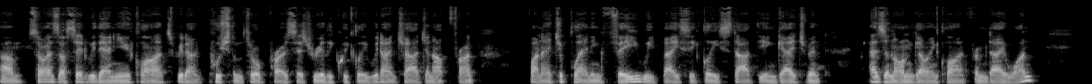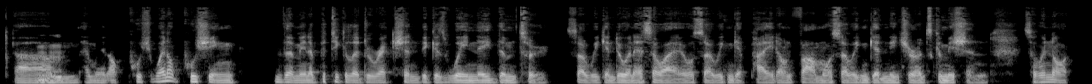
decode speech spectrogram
Um, so as I said, with our new clients, we don't push them through a process really quickly. We don't charge an upfront financial planning fee. We basically start the engagement as an ongoing client from day one. Um, mm-hmm. and we're not push, we're not pushing them in a particular direction because we need them to. So we can do an SOA or so we can get paid on farm or so we can get an insurance commission. So we're not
